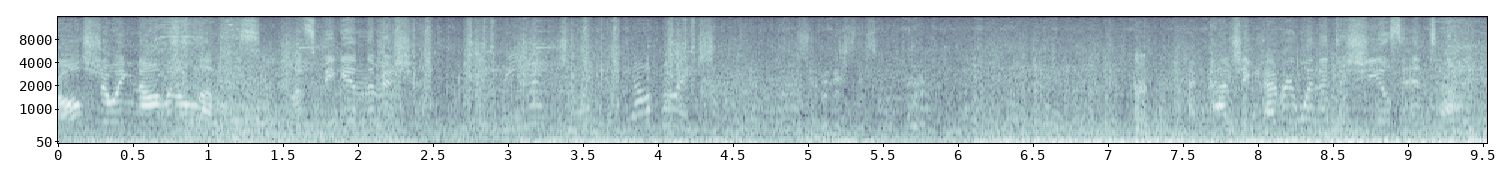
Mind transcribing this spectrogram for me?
all showing nominal levels. Let's begin the mission. Rena joined the operation. Let's finish this quick. I'm patching everyone into Shield's intel.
